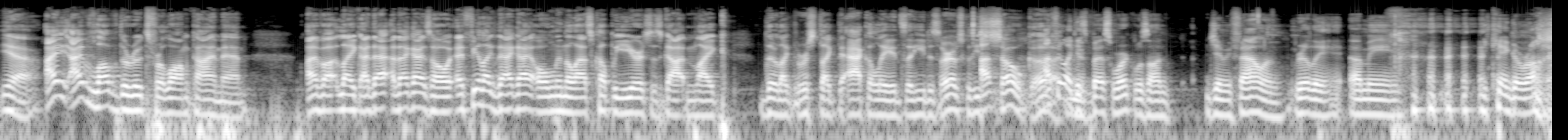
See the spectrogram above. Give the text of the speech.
yeah. I I've loved the Roots for a long time, man. I've uh, like I, that that guy's always. I feel like that guy only in the last couple years has gotten like the like the like the accolades that he deserves because he's so good. I feel like his best work was on Jimmy Fallon. Really, I mean, you can't go wrong.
